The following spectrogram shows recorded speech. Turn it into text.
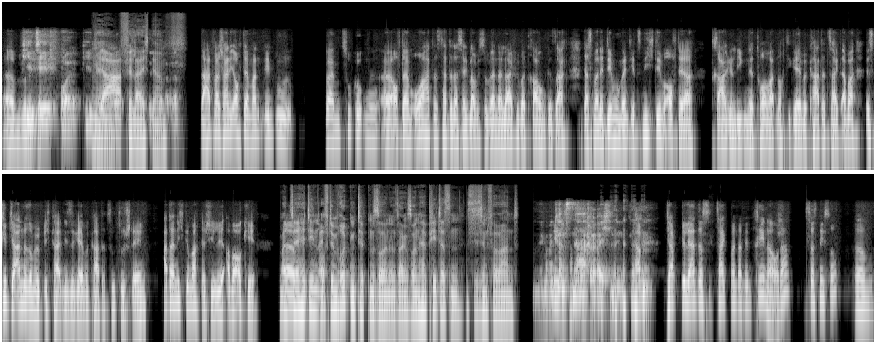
Ähm, Pietätvoll. Pietätvoll. Ja, vielleicht, ja. Da hat wahrscheinlich auch der Mann, den du beim Zugucken äh, auf deinem Ohr hattest, hatte das ja, glaube ich, sogar in der Live-Übertragung gesagt, dass man in dem Moment jetzt nicht dem auf der Trage liegenden Torwart noch die gelbe Karte zeigt. Aber es gibt ja andere Möglichkeiten, diese gelbe Karte zuzustellen. Hat er nicht gemacht, der Schiri, aber okay. Meinst ähm, er hätte ihn auf dem Rücken tippen sollen und sagen sollen, Herr Petersen, Sie sind verwarnt. Man kann es nachreichen. ich habe hab gelernt, das zeigt man dann dem Trainer, oder? Ist das nicht so? Ähm,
